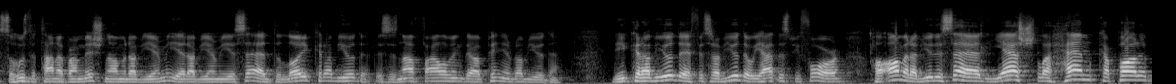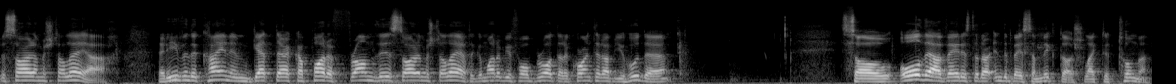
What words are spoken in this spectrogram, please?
so who's the Tana of our Mishnah? Rabbi Yirmiyah. Rabbi Yirmiyah said, the loik Rabbi Yehuda. This is not following the opinion of Rabbi Yehuda. The Rabbi Yehuda, if it's Rabbi Yehuda, we had this before. Ha'amar Rabbi Yehuda said, Yesh lahem kapara b'sara mishtaleach. That even the Kainim get their kapara from this sara mishtaleach. The Gemara before brought that according to Rabbi Yehuda, so all the Avedis that are in the Beis HaMikdash, like the Tumah,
